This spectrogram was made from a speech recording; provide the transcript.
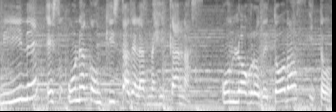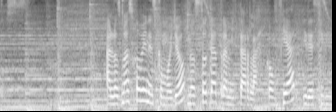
Mi INE es una conquista de las mexicanas, un logro de todas y todos. A los más jóvenes como yo nos toca tramitarla, confiar y decidir.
